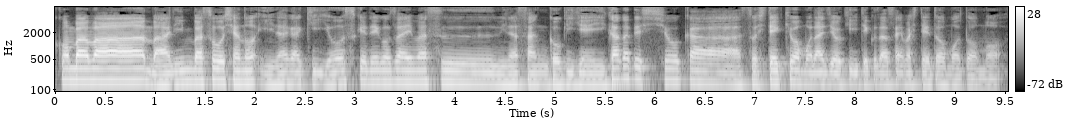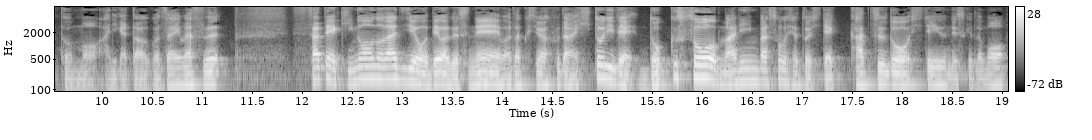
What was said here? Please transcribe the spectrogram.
こんばんは。マリンバ奏者の稲垣陽介でございます。皆さんご機嫌いかがでしょうか？そして今日もラジオを聴いてくださいまして、どうもどうもどうもありがとうございます。さて、昨日のラジオではですね、私は普段一人で独奏マリンバ奏者として活動しているんですけども、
